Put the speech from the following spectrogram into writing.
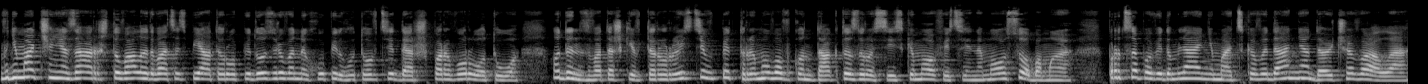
В Німеччині заарештували 25 підозрюваних у підготовці держперевороту. Один з ватажків терористів підтримував контакти з російськими офіційними особами. Про це повідомляє німецьке видання Deutsche Welle.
